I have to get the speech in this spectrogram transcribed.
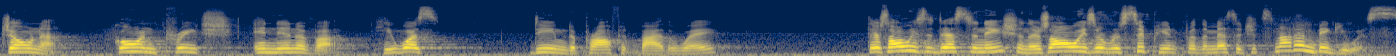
Jonah. Go and preach in Nineveh. He was deemed a prophet, by the way. There's always a destination, there's always a recipient for the message. It's not ambiguous.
